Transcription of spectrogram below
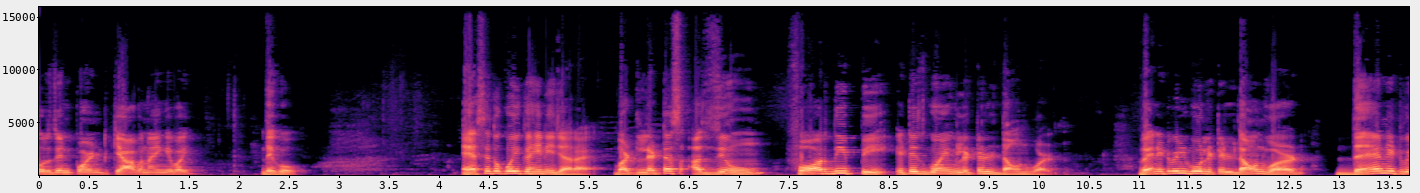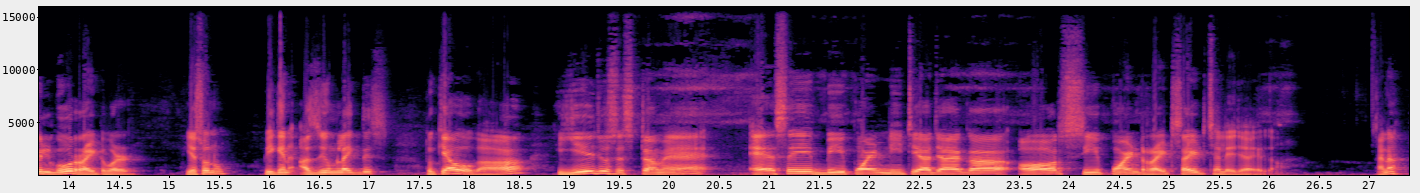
origin point क्या बनाएँगे भाई देखो ऐसे तो कोई कहीं नहीं जा रहा है but let us assume for the P it is going little downward when it will go little downward then it will go rightward ये सुनो we can assume like this तो क्या होगा ये जो सिस्टम है ऐसे बी पॉइंट नीचे आ जाएगा और सी पॉइंट राइट साइड चले जाएगा है ना?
